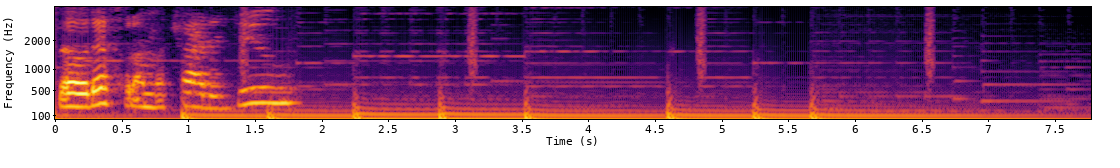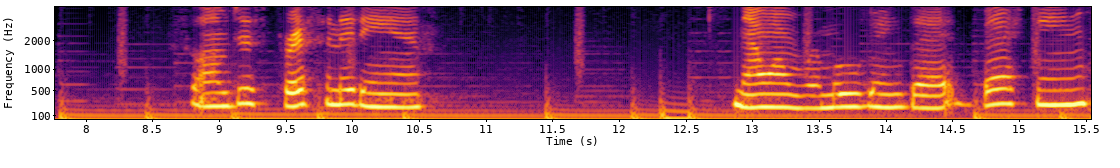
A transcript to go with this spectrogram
So that's what I'm going to try to do. So I'm just pressing it in. Now I'm removing that backing.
